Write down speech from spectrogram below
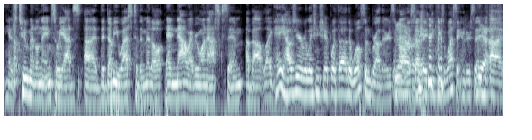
he has two middle names, so he adds uh, the WS to the middle, and now everyone asks him about, like, hey, how's your relationship with uh, the Wilson brothers and all Yeah, this stuff? They think he's Wes Anderson. Yeah. Uh,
